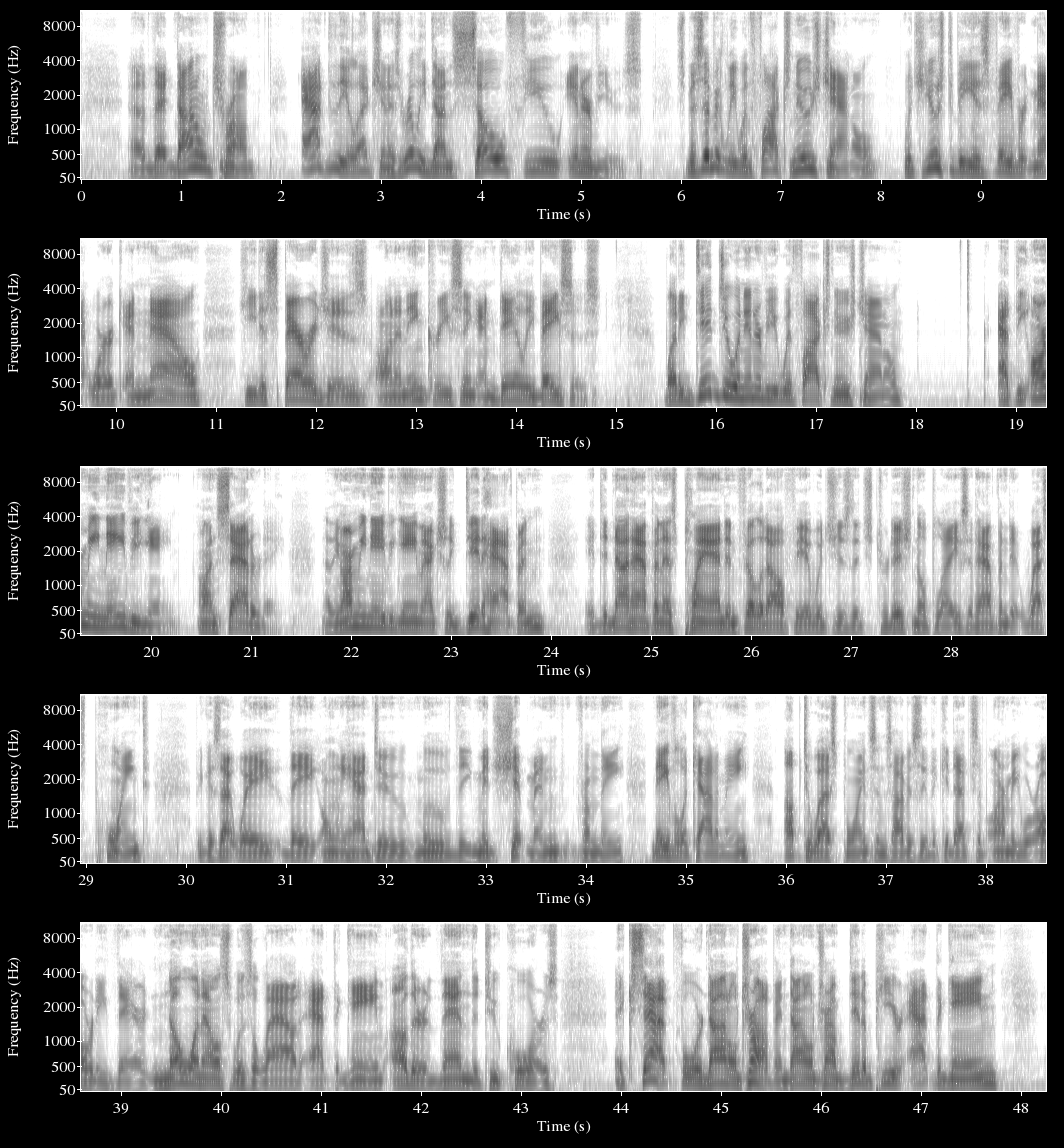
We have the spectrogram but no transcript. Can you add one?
uh, that Donald Trump, after the election, has really done so few interviews, specifically with Fox News Channel, which used to be his favorite network, and now he disparages on an increasing and daily basis. But he did do an interview with Fox News Channel at the Army Navy game on Saturday. Now, the Army Navy game actually did happen. It did not happen as planned in Philadelphia, which is its traditional place. It happened at West Point because that way they only had to move the midshipmen from the Naval Academy up to West Point, since obviously the cadets of Army were already there. No one else was allowed at the game other than the two corps, except for Donald Trump. And Donald Trump did appear at the game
